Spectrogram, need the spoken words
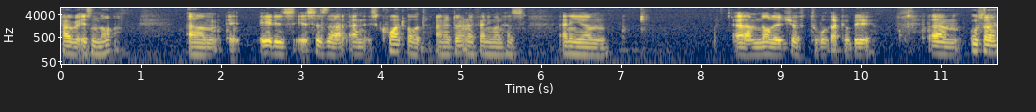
However it is not um, it, it is it says that and it's quite odd and I don't know if anyone has any um, um, knowledge of to what that could be. Um, also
